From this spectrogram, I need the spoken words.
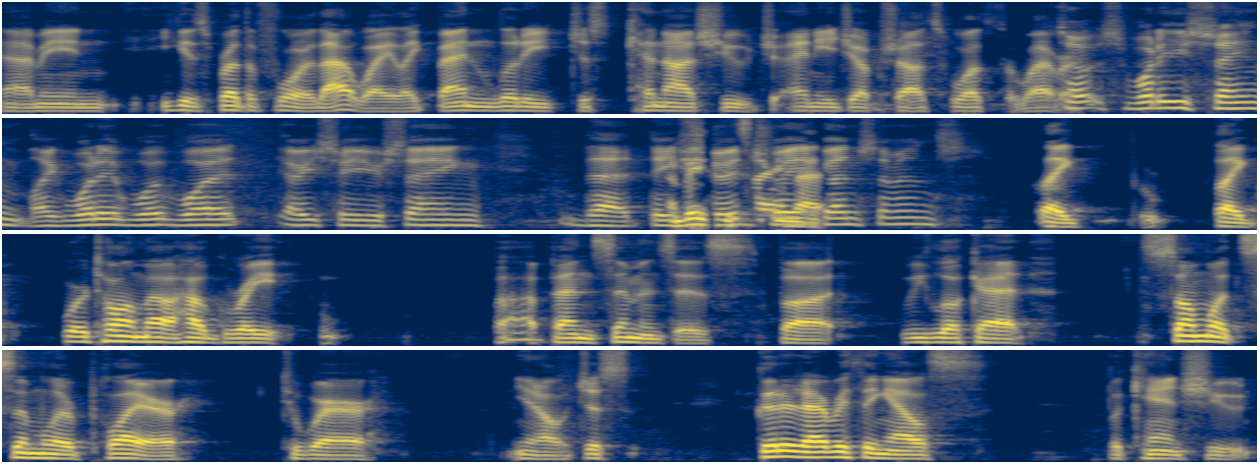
I mean, he can spread the floor that way. Like Ben literally just cannot shoot any jump shots whatsoever. So, so what are you saying? Like, what? What? What are you? So you're saying that they should trade Ben Simmons? Like, like we're talking about how great uh, Ben Simmons is, but we look at somewhat similar player to where you know, just good at everything else, but can't shoot.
